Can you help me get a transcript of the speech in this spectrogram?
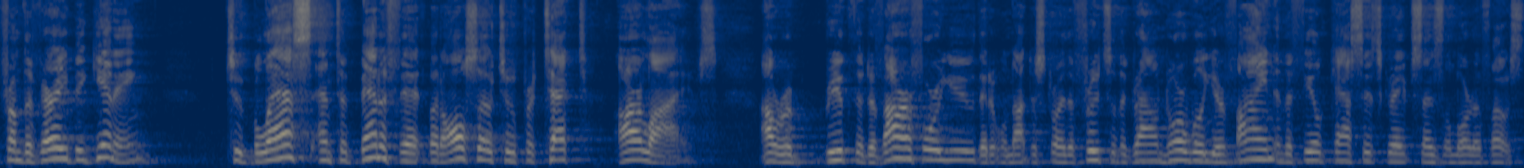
from the very beginning to bless and to benefit, but also to protect our lives. I'll rebuke the devourer for you, that it will not destroy the fruits of the ground, nor will your vine in the field cast its grapes, says the Lord of hosts.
